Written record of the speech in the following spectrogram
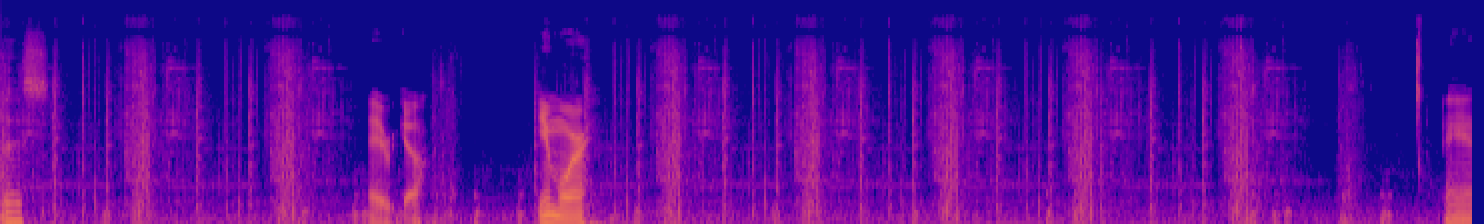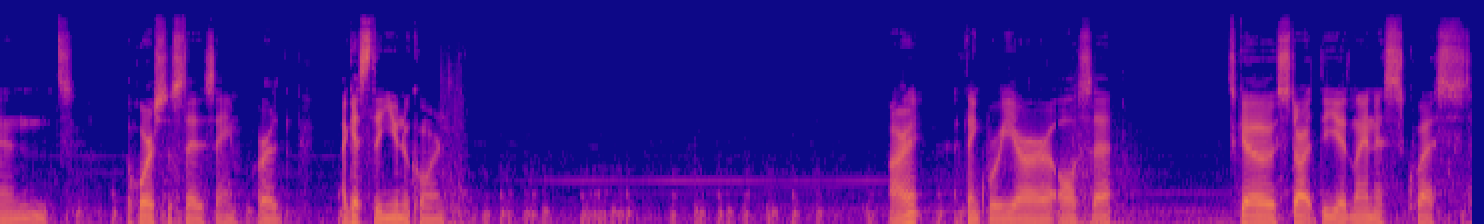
This. There we go. A few more. And horse will stay the same. Or I guess the unicorn. Alright, I think we are all set. Let's go start the Atlantis quest.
